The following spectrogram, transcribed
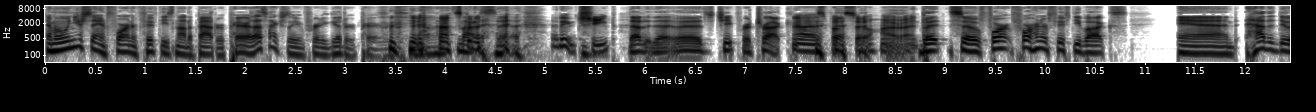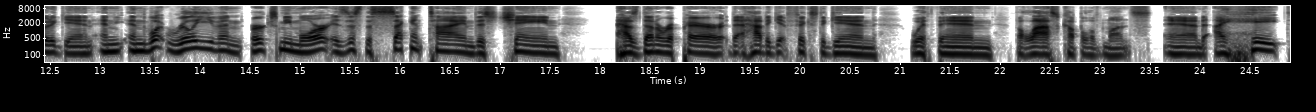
I mean, when you're saying 450 is not a bad repair, that's actually a pretty good repair. You know, I that's not say that ain't cheap. that, that uh, it's cheap for a truck. Uh, I suppose so. All right. but so four, 450 bucks and had to do it again and and what really even irks me more is this the second time this chain has done a repair that had to get fixed again within the last couple of months and i hate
